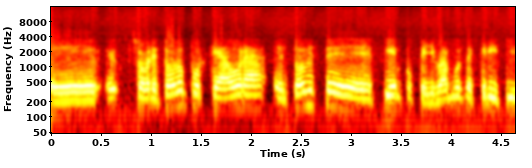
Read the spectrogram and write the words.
eh, eh, sobre todo porque ahora, en todo este tiempo que llevamos de crisis,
